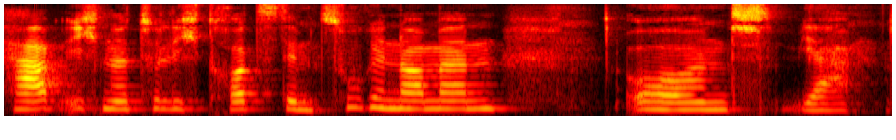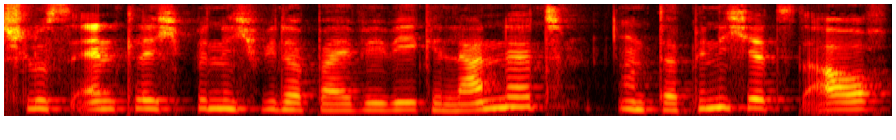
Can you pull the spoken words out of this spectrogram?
habe ich natürlich trotzdem zugenommen. Und ja, schlussendlich bin ich wieder bei WW gelandet. Und da bin ich jetzt auch.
